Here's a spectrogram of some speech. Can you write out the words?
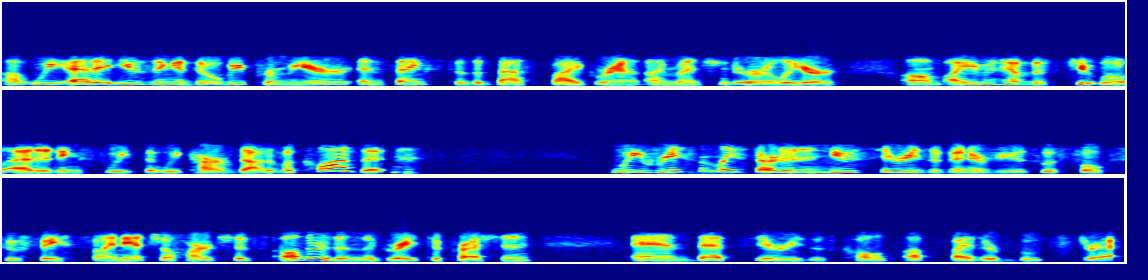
Uh, we edit using Adobe Premiere, and thanks to the Best Buy grant I mentioned earlier, um, I even have this cute little editing suite that we carved out of a closet. We recently started a new series of interviews with folks who faced financial hardships other than the Great Depression and that series is called Up by Their Bootstraps.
